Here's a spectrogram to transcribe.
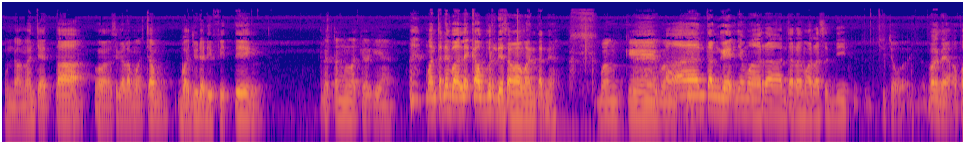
undangan cetak wah, segala macam baju udah di fitting Datang laki-lakinya. mantannya balik kabur dia sama mantannya Bangke bangke. Antang gayanya marah antara marah sedih si cowok. Apa apa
